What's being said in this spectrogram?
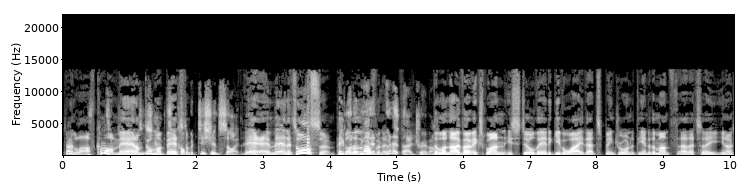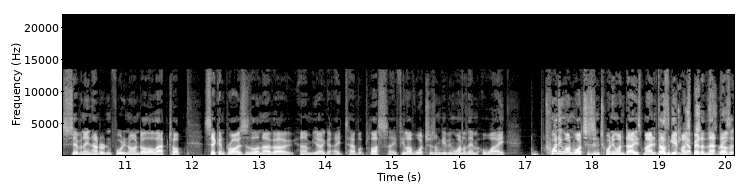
Don't laugh. Come on, man. I'm doing my best. I'm- competition site. Now. yeah, man. It's awesome. People Gotta are loving it. Win it though, Trevor. The Lenovo X1 is still there to give away. That's being drawn at the end of the month. Uh, that's a you know seventeen hundred and forty nine dollar laptop. Second prize is the Lenovo um, Yoga 8 tablet plus. So if you love watches, I'm giving one of them away. Twenty one watches in twenty one days, mate. It doesn't get much better than that, does it?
